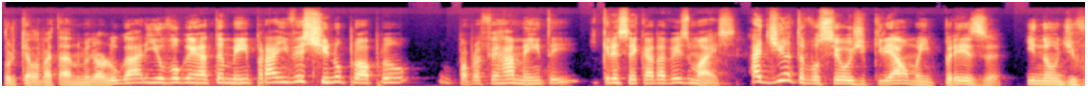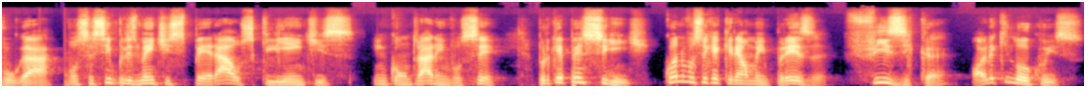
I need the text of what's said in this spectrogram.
porque ela vai estar no melhor lugar, e eu vou ganhar também para investir no próprio na própria ferramenta e crescer cada vez mais. Adianta você hoje criar uma empresa e não divulgar? Você simplesmente esperar os clientes encontrarem você? Porque pensa o seguinte: quando você quer criar uma empresa física, olha que louco isso.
